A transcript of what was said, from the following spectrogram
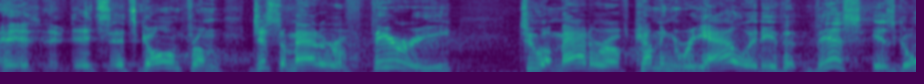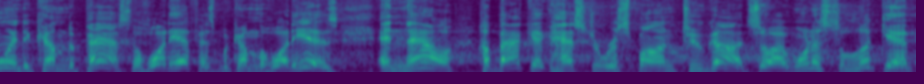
It's, it's gone from just a matter of theory to a matter of coming reality that this is going to come to pass. The what if has become the what is, and now Habakkuk has to respond to God. So I want us to look at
